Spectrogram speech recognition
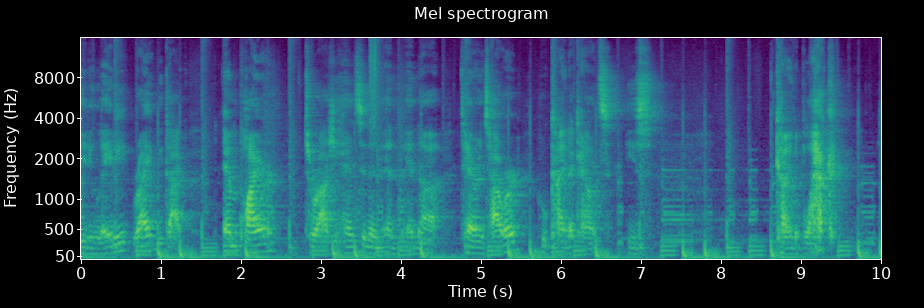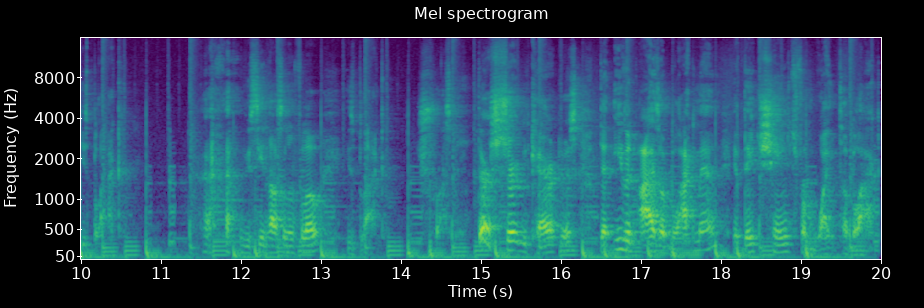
leading lady, right? We got Empire, Taraji Henson, and, and, and uh, Terrence Howard, who kind of counts. He's kind of black. He's black. Have you seen Hustle and Flow? He's black. Trust me. There are certain characters that even as a black man, if they changed from white to black,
